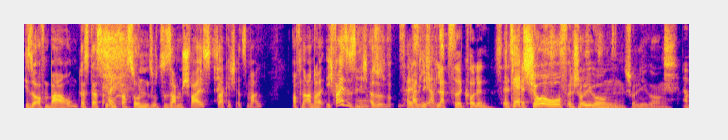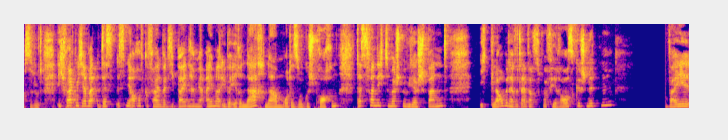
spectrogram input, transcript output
diese Offenbarung, dass das einfach so, ein- so zusammenschweißt, sag ich jetzt mal? Auf eine andere. Ich weiß es nicht. Also, Das heißt nicht ernst. Glatze, Colin. Das heißt Ted Schoof, Entschuldigung, Entschuldigung. Absolut. Ich frage mich aber, das ist mir auch aufgefallen, weil die beiden haben ja einmal über ihre Nachnamen oder so gesprochen. Das fand ich zum Beispiel wieder spannend. Ich glaube, da wird einfach super viel rausgeschnitten, weil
